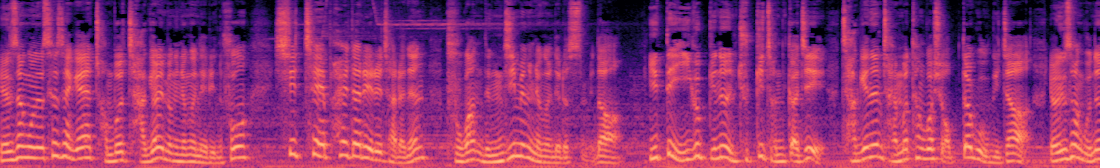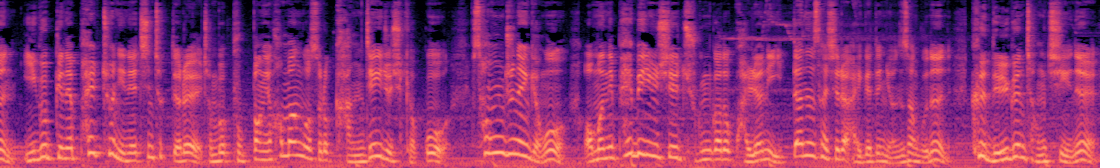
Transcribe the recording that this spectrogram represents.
연산군은 세색에 전부 자결 명령을 내린 후 시체의 팔다리를 자르는 부관 능지 명령을 내렸습니다. 이때 이급균은 죽기 전까지 자기는 잘못한 것이 없다고 우기자 연산군은 이급균의 8촌인의 친척들을 전부 북방의 험한 곳으로 강제 이주시켰고 성준의 경우 어머니 패비윤 씨의 죽음과도 관련이 있다는 사실을 알게 된 연산군은 그 늙은 정치인을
